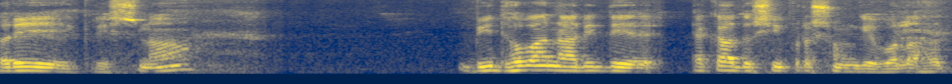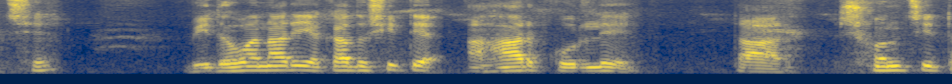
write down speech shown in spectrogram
হরে কৃষ্ণ। বিধবা নারীদের একাদশী প্রসঙ্গে বলা হচ্ছে, বিধবা নারী একাদশীতে আহার করলে তার সঞ্চিত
